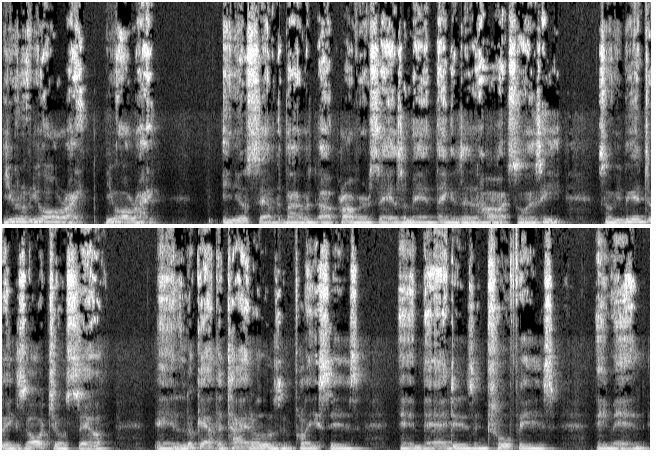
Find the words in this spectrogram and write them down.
you you all right you're all right in yourself. The Bible, uh, Proverbs says, "A man thinketh in his heart, so is he." So you begin to exalt yourself and look at the titles and places and badges and trophies. Amen.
